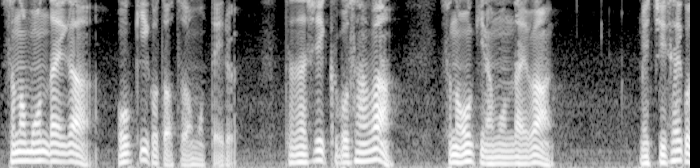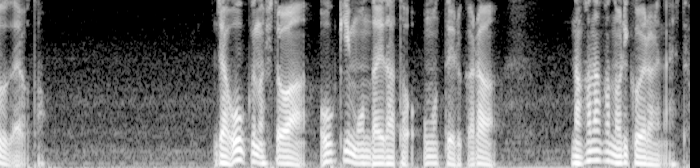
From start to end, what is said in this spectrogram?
その問題が大きいことだと思っている。ただし、久保さんは、その大きな問題は、ね、小さいことだよと。じゃあ多くの人は大きい問題だと思っているから、なかなか乗り越えられないと。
